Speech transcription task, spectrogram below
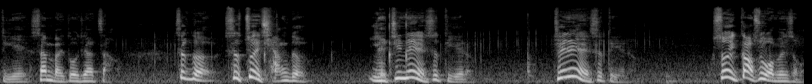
跌，三百多家涨，这个是最强的，也今天也是跌了，今天也是跌了，所以告诉我们什么？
